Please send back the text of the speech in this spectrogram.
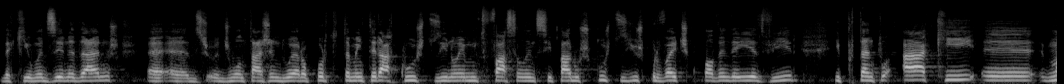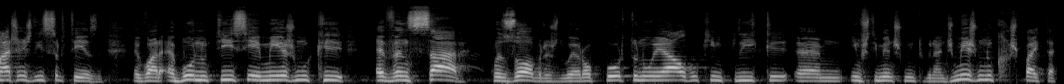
daqui uma dezena de anos, a, desmontagem do aeroporto também terá custos e não é muito fácil antecipar os custos e os proveitos que podem daí advir e, portanto, há aqui eh, margens de incerteza. Agora, a boa notícia é mesmo que avançar com as obras do aeroporto não é algo que implique um, investimentos muito grandes, mesmo no que respeita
